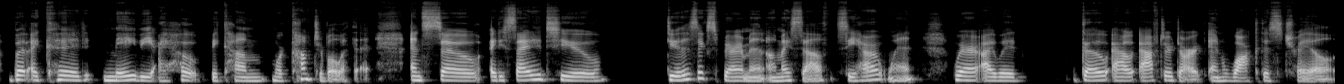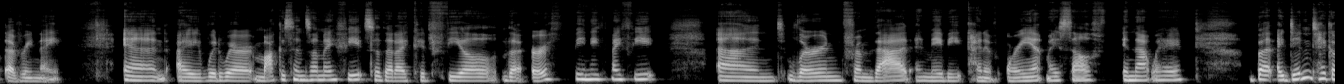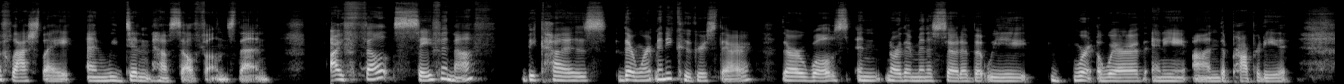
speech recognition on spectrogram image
But I could maybe, I hope, become more comfortable with it. And so I decided to do this experiment on myself, see how it went, where I would go out after dark and walk this trail every night. And I would wear moccasins on my feet so that I could feel the earth beneath my feet and learn from that and maybe kind of orient myself in that way. But I didn't take a flashlight and we didn't have cell phones then. I felt safe enough because there weren't many cougars there. There are wolves in northern Minnesota, but we weren't aware of any on the property.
